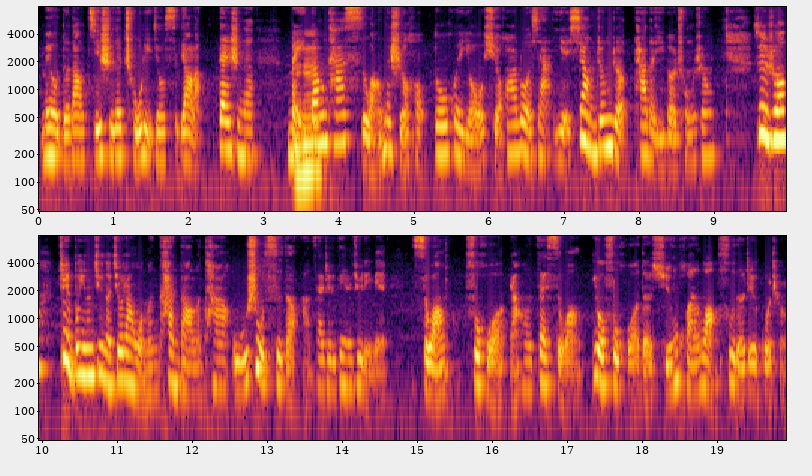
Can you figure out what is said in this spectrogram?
没有得到及时的处理，就死掉了。但是呢。每当他死亡的时候，都会有雪花落下，也象征着他的一个重生。所以说，这部英剧呢，就让我们看到了他无数次的啊，在这个电视剧里面死亡、复活，然后再死亡又复活的循环往复的这个过程。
